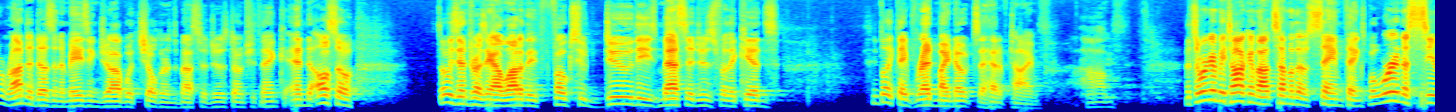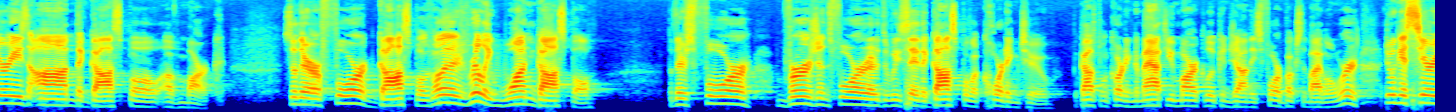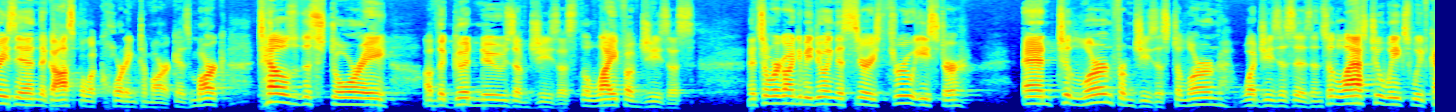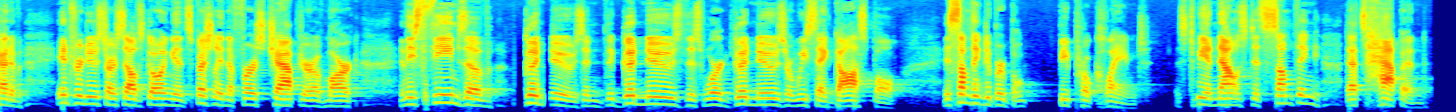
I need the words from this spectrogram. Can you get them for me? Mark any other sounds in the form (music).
Well, Rhonda does an amazing job with children's messages, don't you think? And also, it's always interesting how a lot of the folks who do these messages for the kids seems like they've read my notes ahead of time. Um, and so we're going to be talking about some of those same things, but we're in a series on the Gospel of Mark. So there are four Gospels. Well, there's really one Gospel, but there's four versions, four, as we say, the Gospel according to. Gospel according to Matthew, Mark, Luke, and John, these four books of the Bible. And we're doing a series in the Gospel according to Mark, as Mark tells the story of the good news of Jesus, the life of Jesus. And so we're going to be doing this series through Easter and to learn from Jesus, to learn what Jesus is. And so the last two weeks we've kind of introduced ourselves going in, especially in the first chapter of Mark, and these themes of good news. And the good news, this word good news, or we say gospel, is something to be proclaimed. It's to be announced. as something that's happened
